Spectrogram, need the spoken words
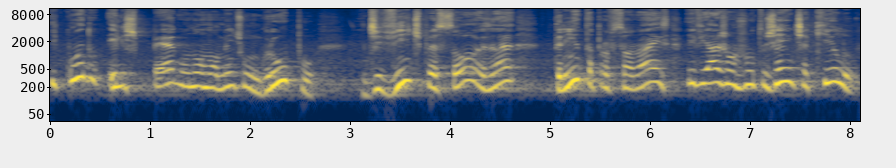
E quando eles pegam normalmente um grupo de 20 pessoas, né, 30 profissionais, e viajam junto, gente, aquilo.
